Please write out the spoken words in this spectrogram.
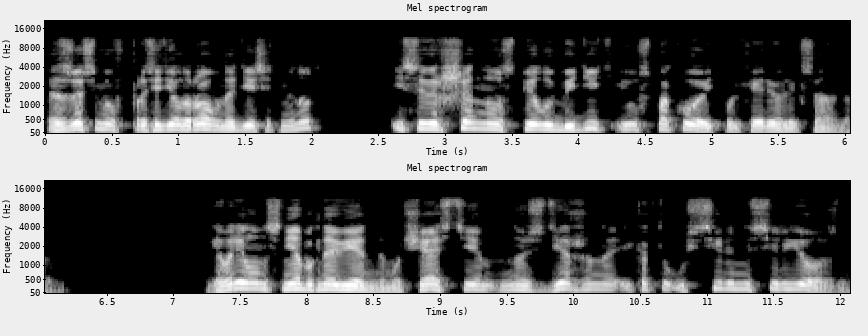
Зосимов просидел ровно десять минут и совершенно успел убедить и успокоить Пульхерию Александровну. Говорил он с необыкновенным участием, но сдержанно и как-то усиленно серьезно.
